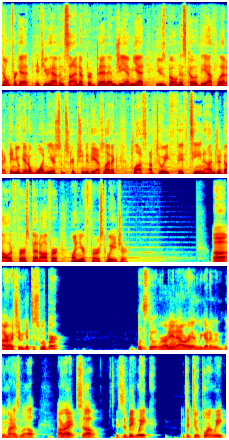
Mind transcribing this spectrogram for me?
Don't forget, if you haven't signed up for BetMGM yet, use bonus code The Athletic, and you'll get a one-year subscription to The Athletic, plus up to a fifteen hundred dollar first bet offer on your first wager. Uh, all right. Should we get to Swooper? Let's do it. We're already an hour in. We got to. We, we might as well. All right. So this is a big week. It's a two-point week.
